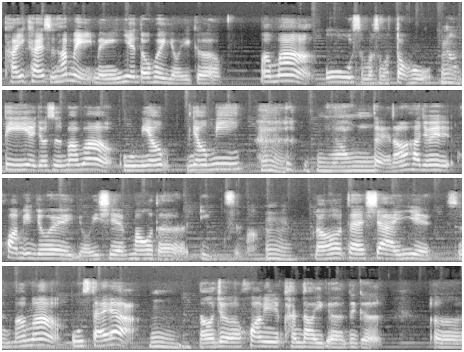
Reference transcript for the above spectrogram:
他一开始他每每一页都会有一个。妈妈呜什么什么动物？然后第一页就是妈妈呜喵喵咪，嗯，喵咪。对，然后它就会画面就会有一些猫的影子嘛，嗯。然后在下一页是妈妈呜塞亚，嗯。然后就画面就看到一个那个。呃，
